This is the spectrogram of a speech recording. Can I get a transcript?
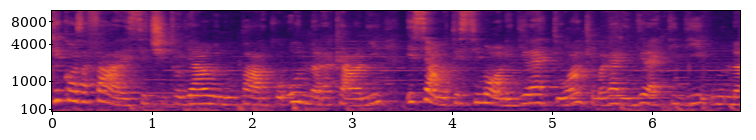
che cosa fare se ci troviamo in un parco o in un'area cani e siamo testimoni diretti o anche magari indiretti di un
